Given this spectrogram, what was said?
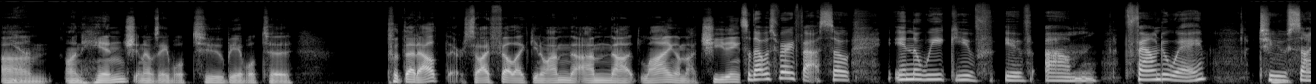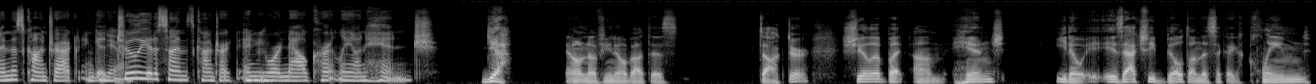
um, on Hinge and I was able to be able to put that out there. So I felt like, you know, I'm, I'm not lying, I'm not cheating. So that was very fast. So in the week, you've you've um, found a way to sign this contract and get Yeah. Julia to sign this contract, and you are now currently on Hinge. Yeah. I don't know if you know about this, Doctor Sheila, but um, Hinge, you know, is actually built on this like acclaimed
